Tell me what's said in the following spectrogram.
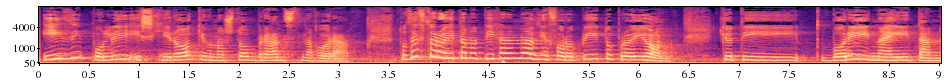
ήδη πολύ ισχυρό και γνωστό brand στην αγορά. Το δεύτερο ήταν ότι είχαν ένα διαφοροποίητο προϊόν και ότι μπορεί να ήταν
